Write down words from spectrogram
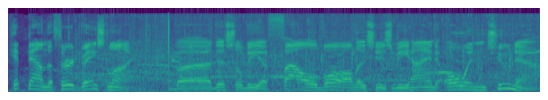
Hit down the third baseline. But this will be a foul ball as he's behind 0-2 now.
